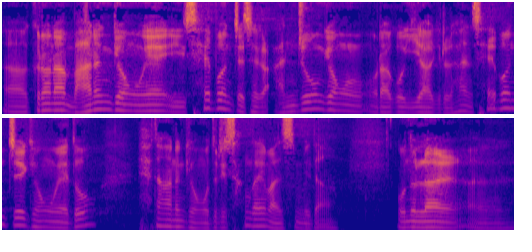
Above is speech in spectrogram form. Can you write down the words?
아, 그러나 많은 경우에 이 세 번째 제가 안 좋은 경우라고 이야기를 한 세 번째 경우에도 해당하는 경우들이 상당히 많습니다. 오늘날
